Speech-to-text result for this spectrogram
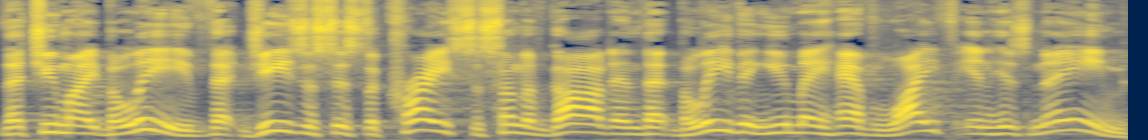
that you might believe that Jesus is the Christ, the Son of God, and that believing you may have life in his name.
